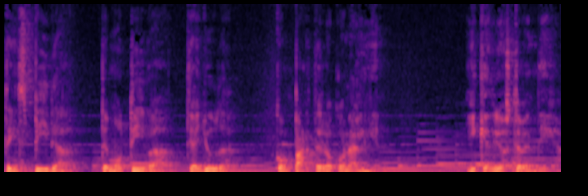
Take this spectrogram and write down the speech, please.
te inspira, te motiva, te ayuda, compártelo con alguien. Y que Dios te bendiga.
